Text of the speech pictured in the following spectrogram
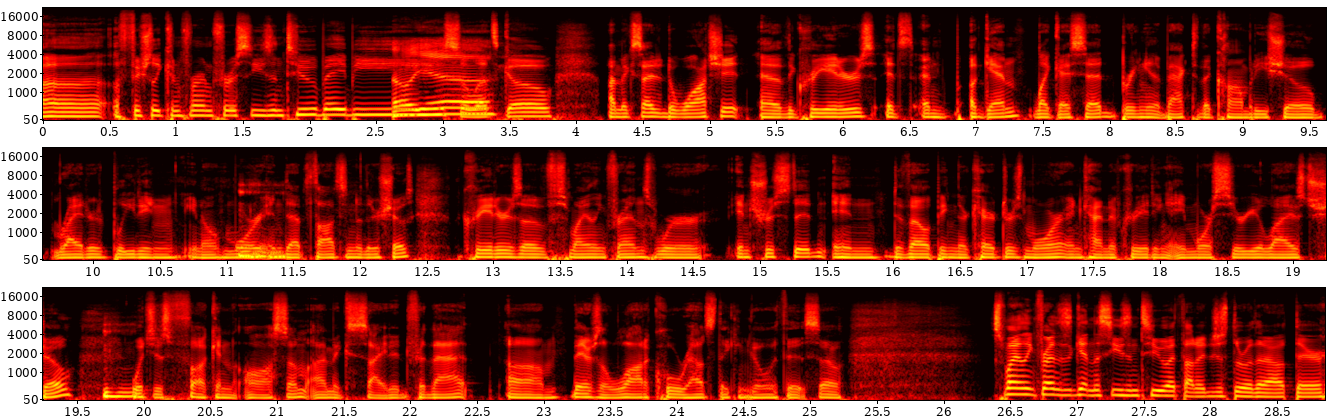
uh, officially confirmed for a season two, baby. Oh yeah. So let's go. I'm excited to watch it. Uh, the creators, it's and again, like I said, bringing it back to the comedy show, writers bleeding, you know, more Mhm. in depth thoughts into their shows. The creators of Smiling Friends were interested in developing their characters more and kind of creating a more serialized show, Mhm. which is fucking awesome. I'm excited for that. Um, there's a lot of cool routes they can go with it. So Smiling Friends is getting a season two. I thought I'd just throw that out there.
